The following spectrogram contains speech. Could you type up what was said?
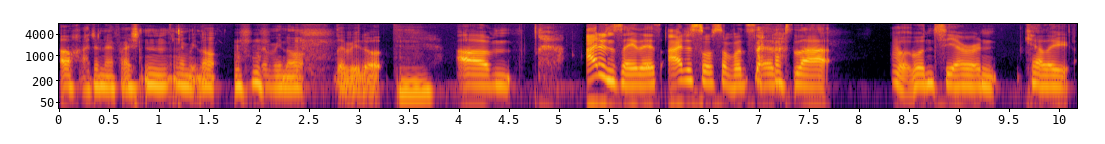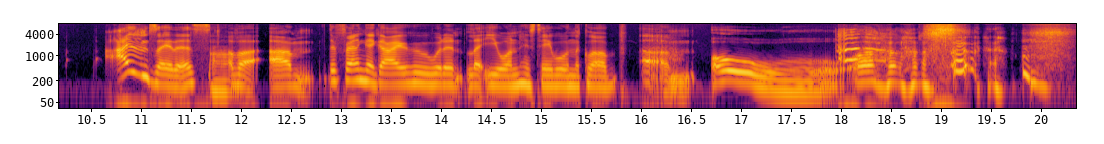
Oh, I don't know if I should. Mm, let me not. let me not. Let me not. Mm. Um, I didn't say this. I just saw someone said that when Ciara and Kelly. I didn't say this, Uh-huh. but um, defending a guy who wouldn't let you on his table in the club. Um, Oh.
